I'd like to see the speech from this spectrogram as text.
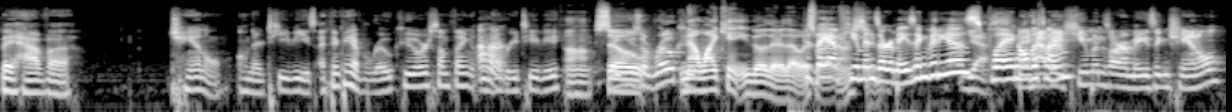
they have a channel on their TVs. I think they have Roku or something on Uh-huh. every TV. Uh-huh. So use a Roku. now why can't you go there though? Because they have humans are amazing videos Yes, playing all they the have time. A Humans Are Amazing channel,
